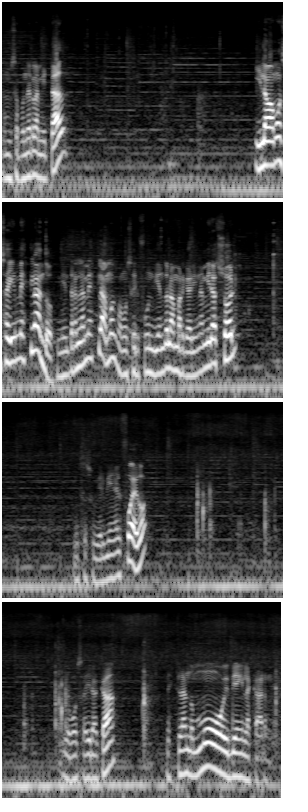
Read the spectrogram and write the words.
Vamos a poner la mitad. Y la vamos a ir mezclando. Mientras la mezclamos, vamos a ir fundiendo la margarina Mirasol. Vamos a subir bien el fuego. Y vamos a ir acá mezclando muy bien la carne.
